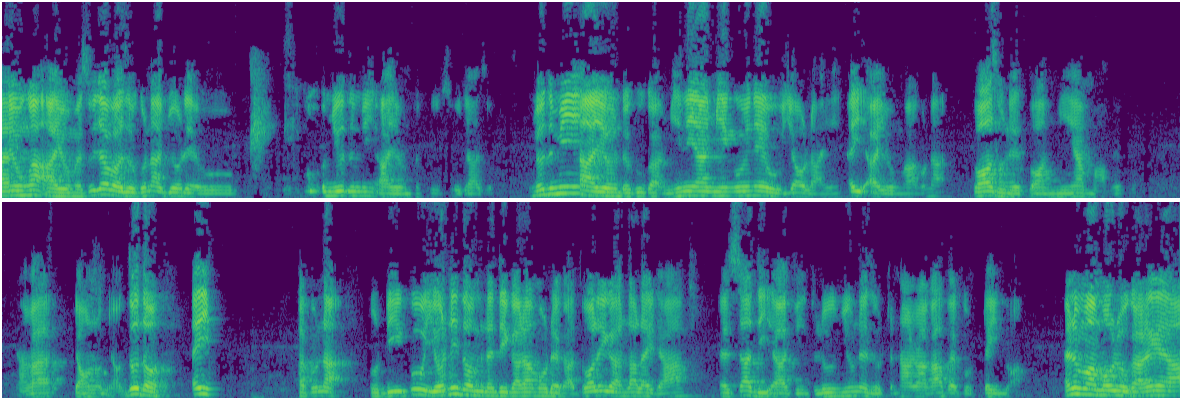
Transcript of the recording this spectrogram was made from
ာယုံကအာယုံပဲဆိုကြပါစို့ခုနပြောတဲ့ဟိုအမျိုးသမီးအာယုံတစ်ခုဆိုကြစို့အမျိုးသမီးအာယုံတစ်ခုကမြင်နေရမြင်ကွင်းထဲကိုရောက်လာရင်အဲ့အာယုံကခုနသွားဆိုလဲသွားမြင်ရမှာပဲဒါကကြောင်းလို့မရဘူးသို့တော့အဲ့ခုန ဟိုဒီကိုယောနိတော်မနတိကာရမဟုတ်တဲ့ကသွားလေးကလှလိုက်တာအဲစသည်အပြင်ဒီလိုမျိုးနဲ့ဆိုတဏှာရာဂဘက်ကိုတိမ့်သွားအဲ့လိုမှမဟုတ်လို့ကလည်းဟာ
